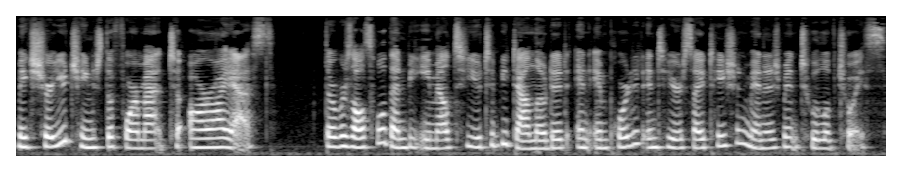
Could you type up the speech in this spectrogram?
Make sure you change the format to RIS. The results will then be emailed to you to be downloaded and imported into your citation management tool of choice.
